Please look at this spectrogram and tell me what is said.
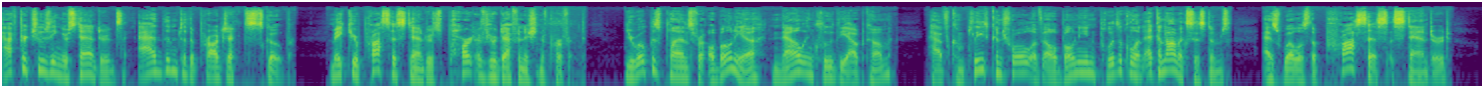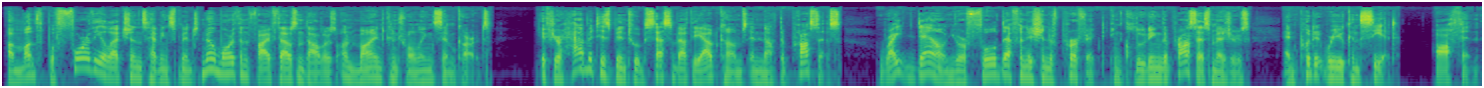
After choosing your standards, add them to the project's scope. Make your process standards part of your definition of perfect. Europa's plans for Elbonia now include the outcome, have complete control of Elbonian political and economic systems, as well as the process standard, a month before the elections having spent no more than $5,000 on mind controlling SIM cards. If your habit has been to obsess about the outcomes and not the process, Write down your full definition of perfect, including the process measures, and put it where you can see it, often.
